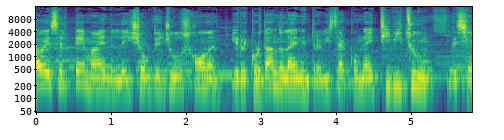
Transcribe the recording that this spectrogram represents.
Vez el tema en el Late Show de Jules Holland y recordándola en entrevista con ITV2 decía.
